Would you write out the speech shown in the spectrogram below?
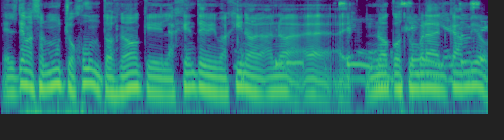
el tema, son muchos juntos, ¿no? Que la gente, me imagino, no, acostumbrada al cambio.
